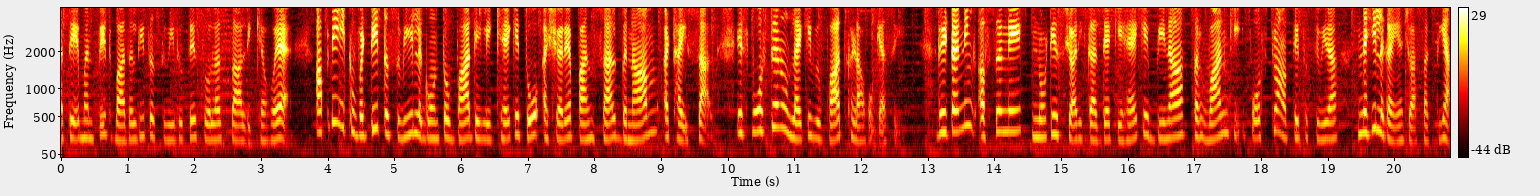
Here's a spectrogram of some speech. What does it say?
ਅਤੇ ਮਨਪ੍ਰੀਤ ਬਾਦਲ ਦੀ ਤਸਵੀਰ ਉੱਤੇ 16 ਸਾਲ ਲਿਖਿਆ ਹੋਇਆ ਹੈ। ਆਪਣੀ ਇੱਕ ਵੱਡੀ ਤਸਵੀਰ ਲਗਾਉਣ ਤੋਂ ਬਾਅਦ ਇਹ ਲਿਖਿਆ ਹੈ ਕਿ 2.5 ਸਾਲ ਬਨਾਮ 28 ਸਾਲ। ਇਸ ਪੋਸਟਰ ਨੂੰ ਲੈ ਕੇ ਵਿਵਾਦ ਖੜਾ ਹੋ ਗਿਆ ਸੀ। ਰਿਟਰਨਿੰਗ ਅਫਸਰ ਨੇ ਨੋਟਿਸ ਜਾਰੀ ਕਰਦਿਆਂ ਕਿਹਾ ਹੈ ਕਿ ਬਿਨਾਂ ਪ੍ਰਵਾਨਗੀ ਪੋਸਟਰਾਂ ਉੱਤੇ ਤਸਵੀਰਾਂ ਨਹੀਂ ਲਗਾਈਆਂ ਜਾ ਸਕਦੀਆਂ।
